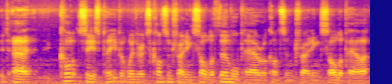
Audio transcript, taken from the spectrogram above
It, uh, call it CSP, but whether it's concentrating solar thermal power or concentrating solar power,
